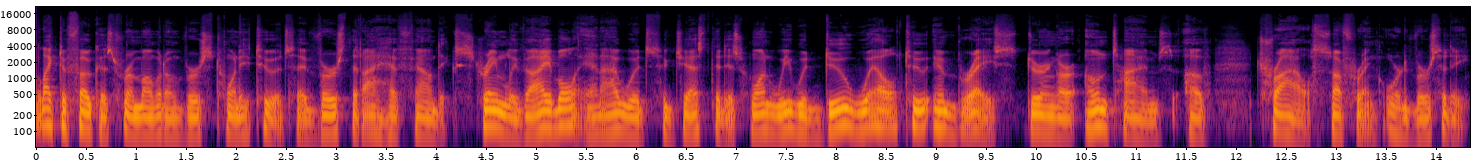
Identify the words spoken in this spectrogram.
I'd like to focus for a moment on verse 22. It's a verse that I have found extremely valuable, and I would suggest that it's one we would do well to embrace during our own times of trial, suffering, or adversity.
